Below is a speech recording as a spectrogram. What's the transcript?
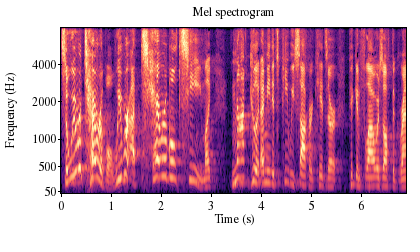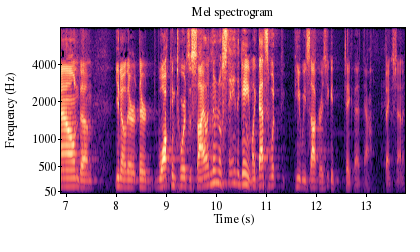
So we were terrible. We were a terrible team. Like, not good. I mean, it's Pee Wee soccer. Kids are picking flowers off the ground. Um, you know, they're, they're walking towards the side. Like, no, no, stay in the game. Like, that's what Pee Wee soccer is. You could take that down. Thanks, Shannon.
